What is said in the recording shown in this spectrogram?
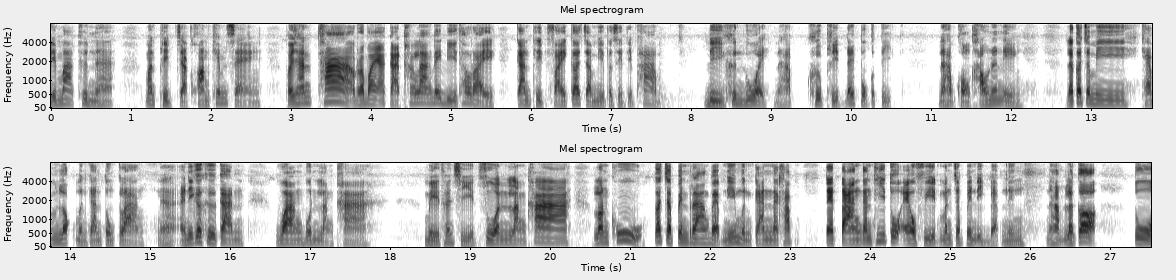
ได้มากขึ้นนะฮะมันผลิตจากความเข้มแสง เพราะฉะนั้นถ้าระบายอากาศข้างล่างได้ดีเท่าไหร่ การผลิตไฟก็จะมีประสิทธิภาพดีขึ้นด้วยนะครับ คือผลิตได้ปกตินะครับของเขานั่นเอง แล้วก็จะมีแคมล็อกเหมือนกันตรงกลางนะฮะอันนี้ก็คือการวางบนหลังคาเมทัลชีตส่วนหลังคาลอนคู่ก็จะเป็นรางแบบนี้เหมือนกันนะครับ แต่ต่างกันที่ตัว L feed มันจะเป็นอีกแบบหนึ่งนะครับ แล้วก็ตัว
